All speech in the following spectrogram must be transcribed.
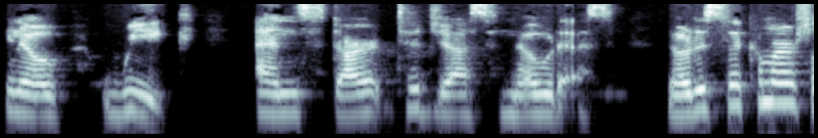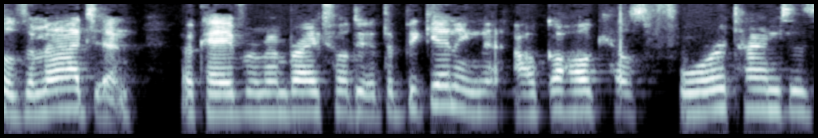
you know, week and start to just notice. Notice the commercials. Imagine, okay, remember I told you at the beginning that alcohol kills four times as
